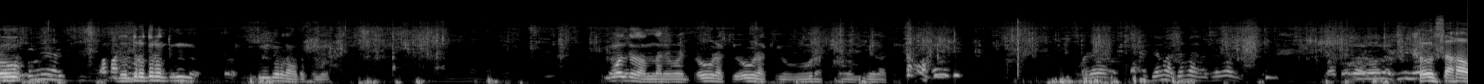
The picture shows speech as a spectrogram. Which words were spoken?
ও দূর দূর তুমি তুমি করে দাও তো বলতে দাম না ও রাখি ও রাখি ও রাখি ও রাখি। ও সাও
